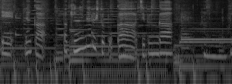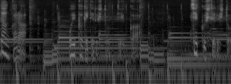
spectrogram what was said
でなんかやっぱ気になる人とか自分があの普段から追いかけてる人っていうかチェックしてる人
